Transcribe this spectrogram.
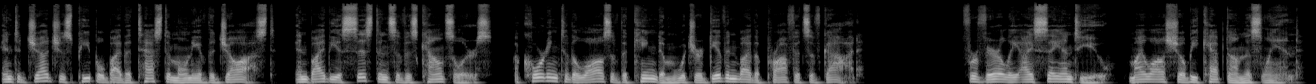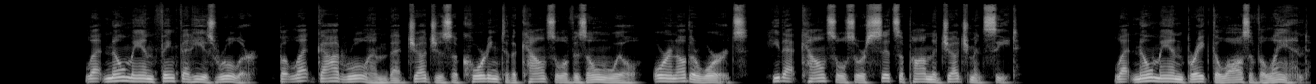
and to judge his people by the testimony of the just, and by the assistance of his counselors, according to the laws of the kingdom which are given by the prophets of God. For verily I say unto you, my laws shall be kept on this land. Let no man think that he is ruler, but let God rule him that judges according to the counsel of his own will, or in other words, he that counsels or sits upon the judgment seat. Let no man break the laws of the land,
